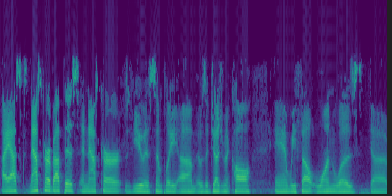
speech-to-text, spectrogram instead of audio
I asked NASCAR about this, and NASCAR's view is simply um, it was a judgment call, and we felt one was uh,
